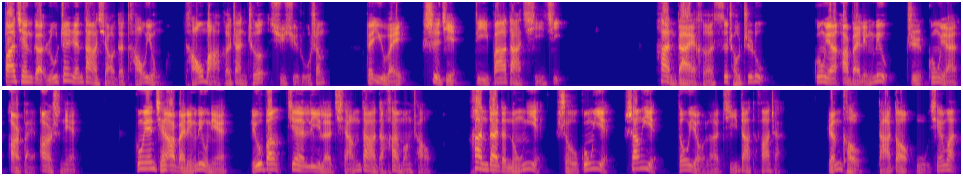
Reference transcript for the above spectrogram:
八千个如真人大小的陶俑、陶马和战车栩栩如生，被誉为世界第八大奇迹。汉代和丝绸之路，公元二百零六至公元二百二十年。公元前二百零六年，刘邦建立了强大的汉王朝，汉代的农业、手工业、商业都有了极大的发展，人口达到五千万。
